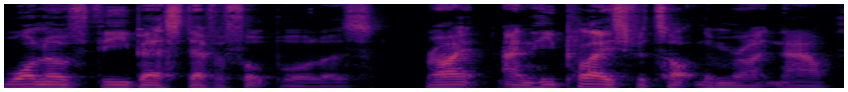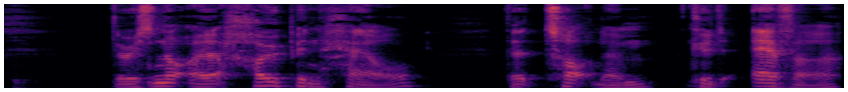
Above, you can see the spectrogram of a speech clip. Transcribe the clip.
one of the best ever footballers, right? And he plays for Tottenham right now. There is not a hope in hell that Tottenham could ever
